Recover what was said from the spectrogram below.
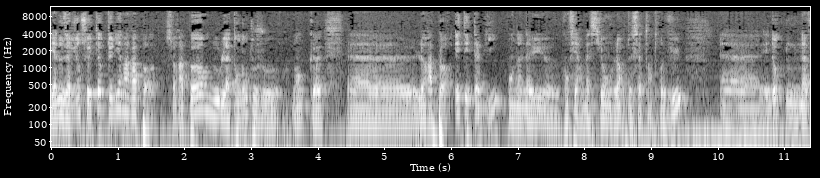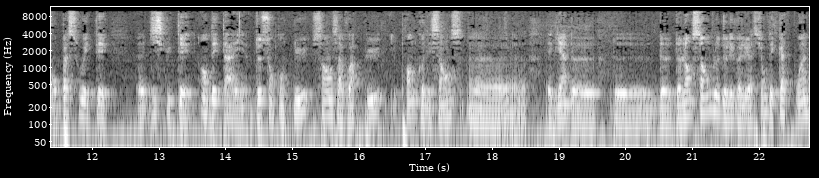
eh nous avions souhaité obtenir un rapport. Ce rapport, nous l'attendons toujours. Donc le rapport est établi, on en a eu confirmation lors de cette entrevue, et donc nous n'avons pas souhaité euh, discuter en détail de son contenu sans avoir pu y prendre connaissance euh, eh bien de, de- de- l'ensemble de l'évaluation des quatre points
